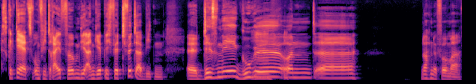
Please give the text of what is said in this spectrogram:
Es gibt ja jetzt irgendwie drei Firmen, die angeblich für Twitter bieten. Äh, Disney, Google Mhm. und äh, noch eine Firma.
